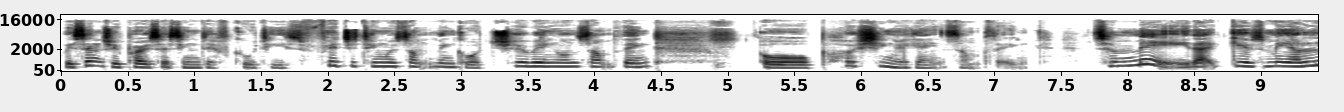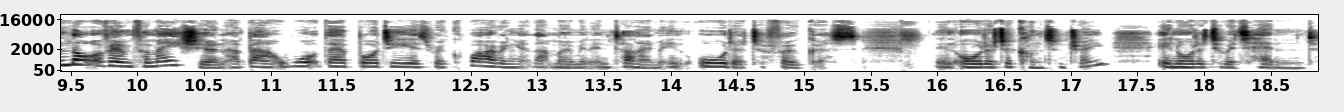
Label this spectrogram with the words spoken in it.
with sensory processing difficulties fidgeting with something, or chewing on something, or pushing against something, to me, that gives me a lot of information about what their body is requiring at that moment in time in order to focus, in order to concentrate, in order to attend.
